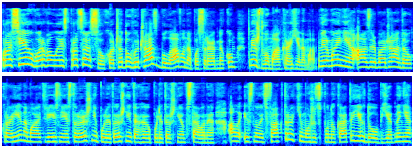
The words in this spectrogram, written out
Росію вирвали із процесу, хоча довгий час була вона посередником між двома країнами. Вірменія, Азербайджан та Україна мають різні історичні, політичні та геополітичні обставини, але існують фактори, які можуть спонукати їх до об'єднання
